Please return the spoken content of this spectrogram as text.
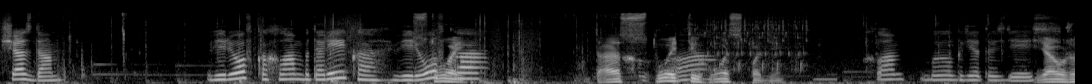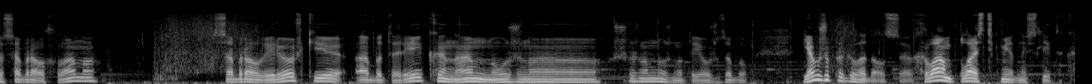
Сейчас дам. Веревка, хлам, батарейка, веревка. Да стой ты, А. господи. Хлам был где-то здесь. Я уже собрал хлама. Собрал веревки, а батарейка нам нужно... Что же нам нужно-то? Я уже забыл. Я уже проголодался. Хлам, пластик, медный слиток.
